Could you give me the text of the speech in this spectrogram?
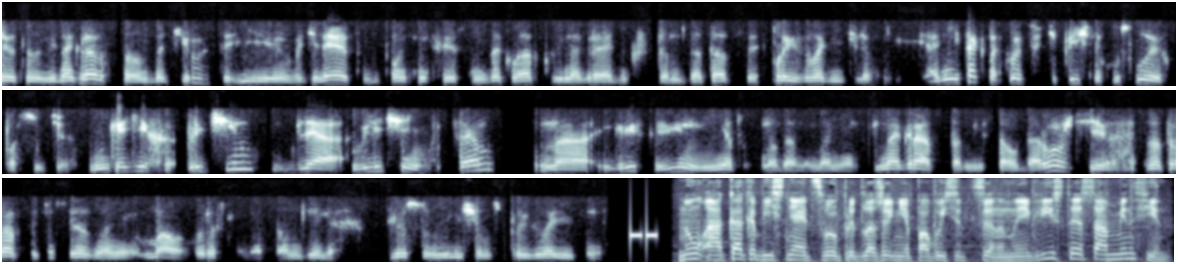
все это виноградарство датирует и выделяют дополнительные средства на закладку виноградников, там, дотации производителям. Они и так находятся в тепличных условиях, по сути. Никаких причин для увеличения цен на игристые вина нет на данный момент. Виноград там не стал дороже, все затраты с этим связаны, они мало выросли на самом деле плюс увеличилась производительность. Ну а как объясняет свое предложение повысить цены на игристое сам Минфин?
